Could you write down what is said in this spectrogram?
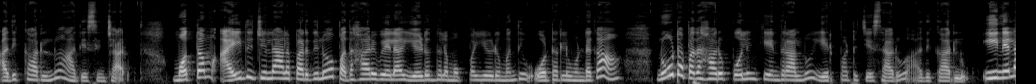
అధికారులను ఆదేశించారు. మొత్తం ఐదు జిల్లాల పరిధిలో పదహారు వేల ఏడు వందల ముప్పై ఏడు మంది ఓటర్లు ఉండగా నూట పదహారు పోలింగ్ కేంద్రాలను ఏర్పాటు చేశారు అధికారులు. ఈ నెల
